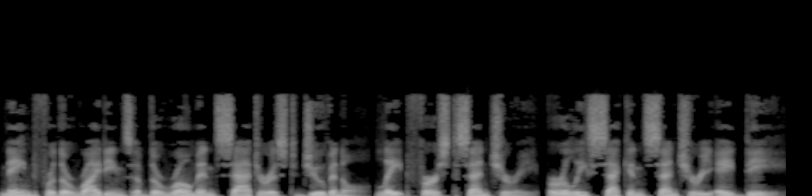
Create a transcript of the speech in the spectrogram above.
named for the writings of the Roman satirist Juvenal late 1st century, early 2nd century AD,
